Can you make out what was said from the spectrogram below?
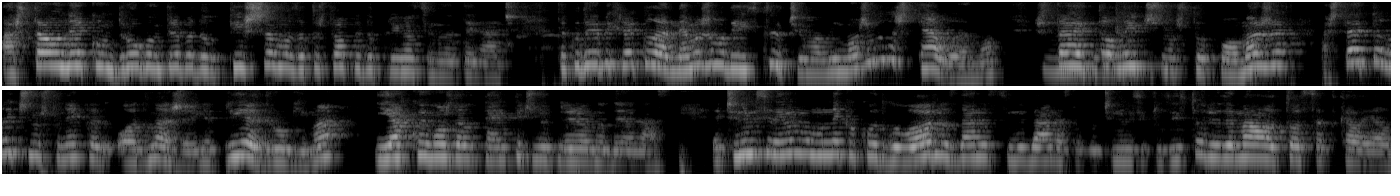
a šta o nekom drugom treba da utišamo zato što opet doprinosimo na taj način. Tako da ja bih rekla, ne možemo da isključimo, ali možemo da štelujemo šta je to mhm. lično što pomaže, a šta je to lično što nekad odmaže i ne prija drugima, iako je možda autentično i prirodno deo nas. E, čini mi se da imamo nekako odgovornost danas i ne danas, nego čini mi se kroz istoriju da je malo to sad kao, jel,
